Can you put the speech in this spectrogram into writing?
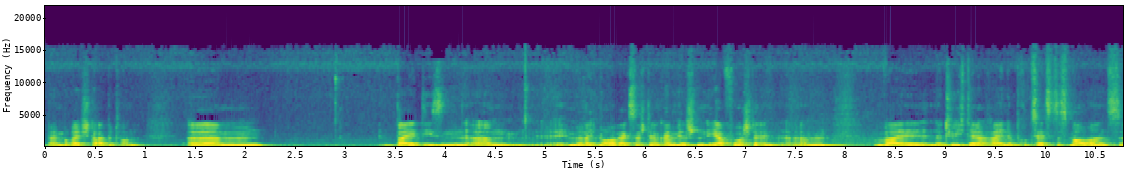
beim Bereich Stahlbeton. Ähm, bei diesen ähm, im Bereich Mauerwerkserstellung kann ich mir das schon eher vorstellen, ähm, weil natürlich der reine Prozess des Mauerns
